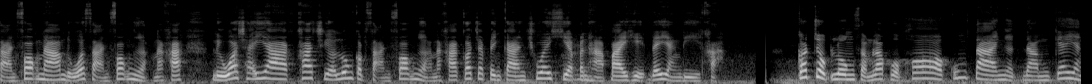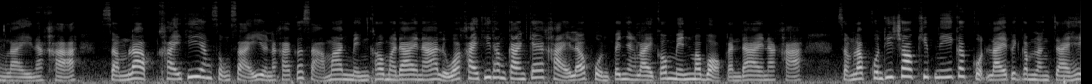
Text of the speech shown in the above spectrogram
สารฟอกน้ำหรือว่าสารฟอกเหงือกนะคะ หรือว่าใช้ยาฆ่าเชื้อร่วมกับสารฟอกเหงือกนะคะ ก็จะเป็นการช่วยเคลียร์ปัญหาปลายเหตุได้อย่างดีค่ะ ก็จบลงสำหรับหัวข้อกุ้งตายเหงือกดำแก้อย่างไรนะคะสำหรับใครที่ยังสงสัยอยู่นะคะ ก็สามารถเม้นเข้ามาได้นะ หรือว่าใครที่ทำการแก้ไขแล้วผลเป็นอย่างไรก็เม้นมาบอกกันได้นะคะสำหรับคนที่ชอบคลิปนี้ก็กดไลค์เป็นกำลังใจให้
